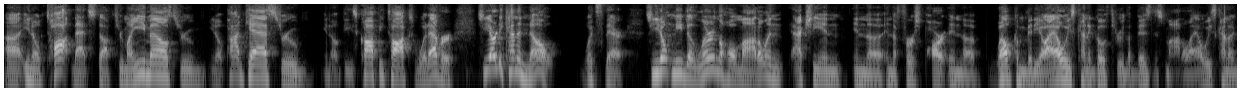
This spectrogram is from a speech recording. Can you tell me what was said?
uh, you know, taught that stuff through my emails, through you know podcasts, through you know these coffee talks, whatever. So you already kind of know what's there. So you don't need to learn the whole model. And actually, in in the in the first part in the welcome video, I always kind of go through the business model. I always kind of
